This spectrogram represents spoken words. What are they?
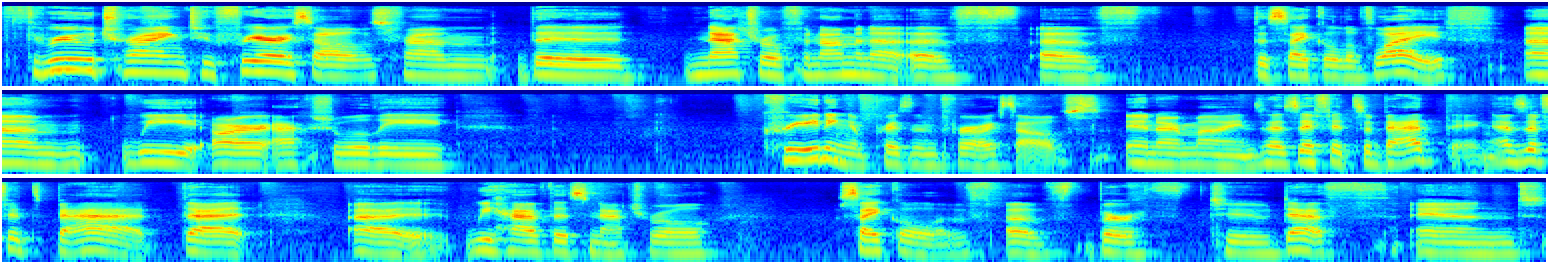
through trying to free ourselves from the natural phenomena of of the cycle of life um, we are actually creating a prison for ourselves in our minds as if it's a bad thing as if it's bad that uh, we have this natural cycle of, of birth to death and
